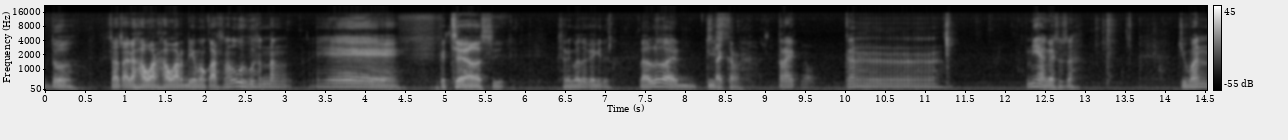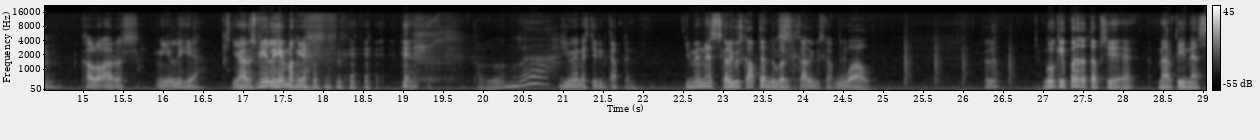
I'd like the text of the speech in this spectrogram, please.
Betul. Saat ada hawar-hawar dia mau ke Arsenal, uh gue seneng. Eh, ke Chelsea. Sering banget kayak gitu. Lalu ada di Striker. striker ini agak susah. Cuman kalau harus milih ya, ya harus milih emang ya. Tolonglah. Jimenez jadi kapten. Jimenez sekaligus kapten tuh berarti. Sekaligus kapten. Wow. Lalu? Gue kiper tetap sih eh, Martinez.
